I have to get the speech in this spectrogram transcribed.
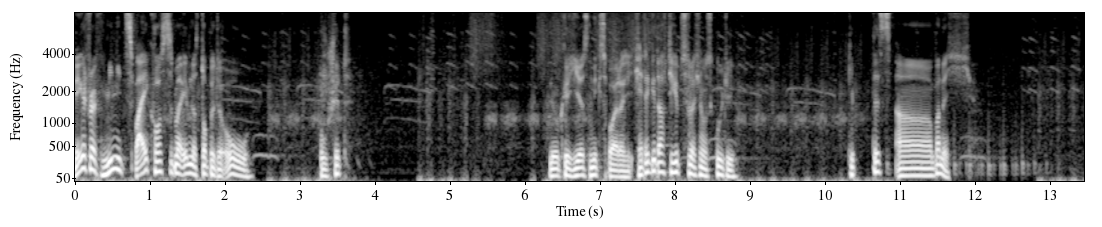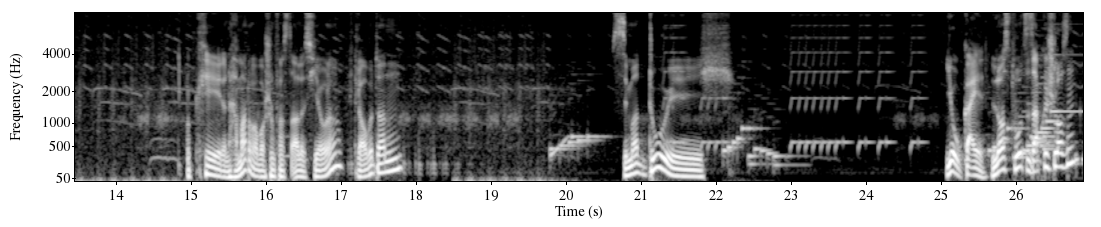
Mega Mini 2 kostet mal eben das Doppelte. Oh. Oh shit. Okay, hier ist nichts weiter. Ich hätte gedacht, hier gibt es vielleicht noch ein Skulti. Gibt es aber nicht. Okay, dann haben wir doch aber schon fast alles hier, oder? Ich glaube, dann sind wir durch. Jo, geil. Lost Woods ist abgeschlossen.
